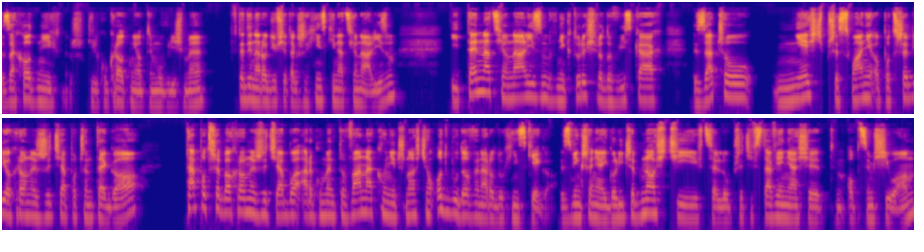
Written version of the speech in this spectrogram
zachodnich, już kilkukrotnie o tym mówiliśmy, wtedy narodził się także chiński nacjonalizm. I ten nacjonalizm w niektórych środowiskach zaczął nieść przesłanie o potrzebie ochrony życia poczętego. Ta potrzeba ochrony życia była argumentowana koniecznością odbudowy narodu chińskiego, zwiększenia jego liczebności w celu przeciwstawienia się tym obcym siłom.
